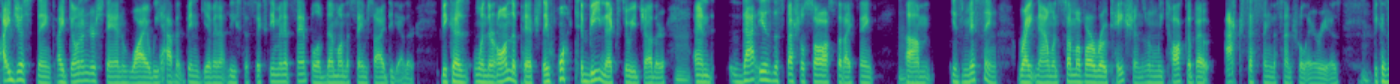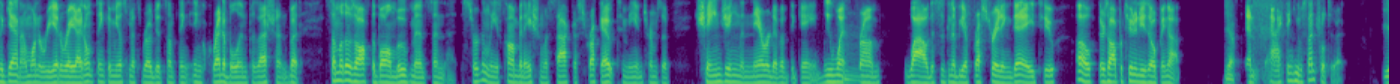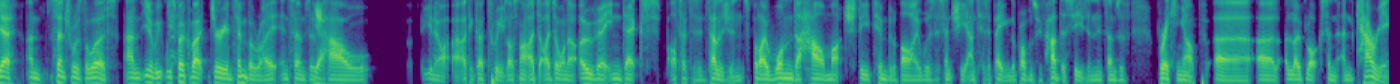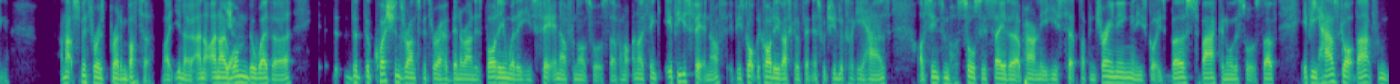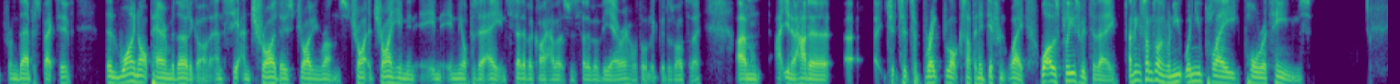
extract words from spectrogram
I just think I don't understand why we haven't been given at least a 60 minute sample of them on the same side together. Because when they're on the pitch, they want to be next to each other. Mm. And that is the special sauce that I think Mhm. um, is missing right now in some of our rotations when we talk about accessing the central areas. Mm. Because again, I want to reiterate, I don't think Emil Smith Rowe did something incredible in possession, but some of those off the ball movements and certainly his combination with Saka struck out to me in terms of changing the narrative of the game. We went Mm. from, wow, this is going to be a frustrating day to, oh, there's opportunities opening up. Yeah. And I think he was central to it. Yeah, and central is the word. And you know, we, we spoke about Jurrien Timber, right? In terms of Yeah. how, you know, I, think I tweeted last night. I, d- I don't want to over-index Arteta's intelligence, but I wonder how much the Timber buy was essentially anticipating the problems we've had this season in terms of breaking up uh, uh, low blocks and, and carrying. And that's Smith Rowe's bread and butter, like you know. And and I Yeah. wonder whether the, the questions around Smith Rowe have been around his body and whether he's fit enough and that sort of stuff. And, I- and I think if he's fit enough, if he's got the cardiovascular fitness, which he looks like he has, I've seen some sources say that apparently he's stepped up in training and he's got his burst back and all this sort of stuff. If he has got that from from their perspective, then why not pair him with Ødegaard and see and try those driving runs? Try try him in in, in the opposite eight instead of a Kai Havertz instead of a Vieira, who I thought looked good as well today. Um, you know, had a, a to, to, to break blocks up in a different way. What I was pleased with today, I think sometimes when you when you play poorer teams,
